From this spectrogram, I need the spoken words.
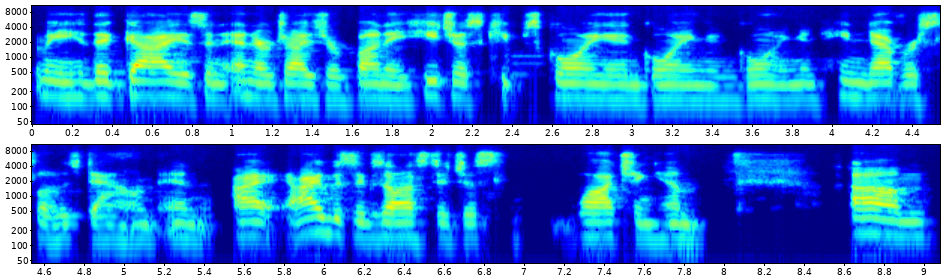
I mean, the guy is an energizer bunny. He just keeps going and going and going, and he never slows down. And I I was exhausted just watching him. Um,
